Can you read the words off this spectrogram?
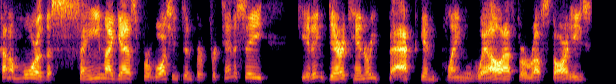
kind of more of the same, I guess, for Washington. But for Tennessee, getting Derrick Henry back and playing well after a rough start, he's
